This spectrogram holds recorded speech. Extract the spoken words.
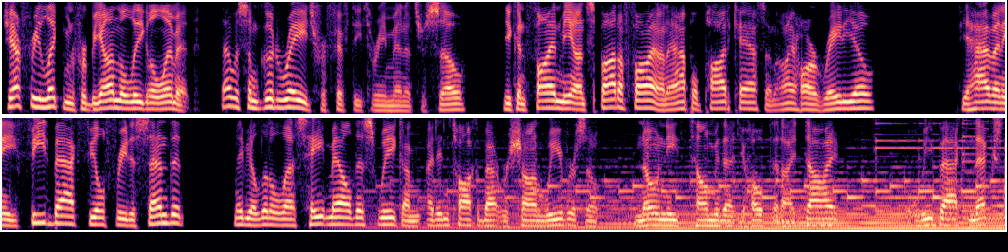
Jeffrey Lichtman for Beyond the Legal Limit. That was some good rage for 53 minutes or so. You can find me on Spotify, on Apple Podcasts, and iHeartRadio. If you have any feedback, feel free to send it. Maybe a little less hate mail this week. I'm, I did not talk about Rashawn Weaver, so no need to tell me that you hope that I die. We'll be back next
